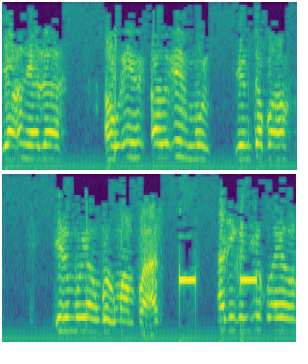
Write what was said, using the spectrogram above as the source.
yakni ada al ilmu yang tapa ilmu yang bermanfaat hadirin ikhwah yang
